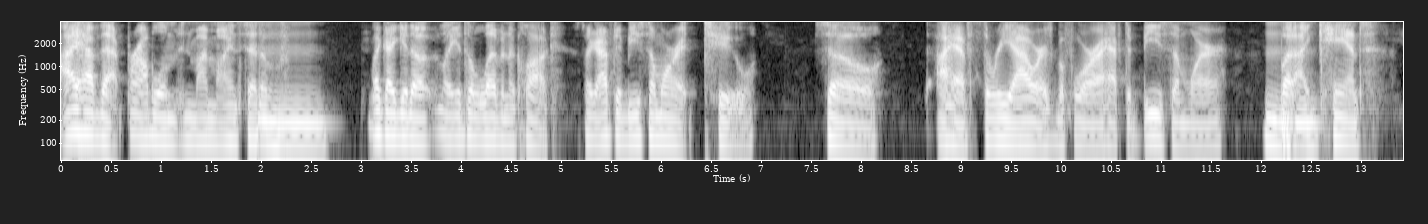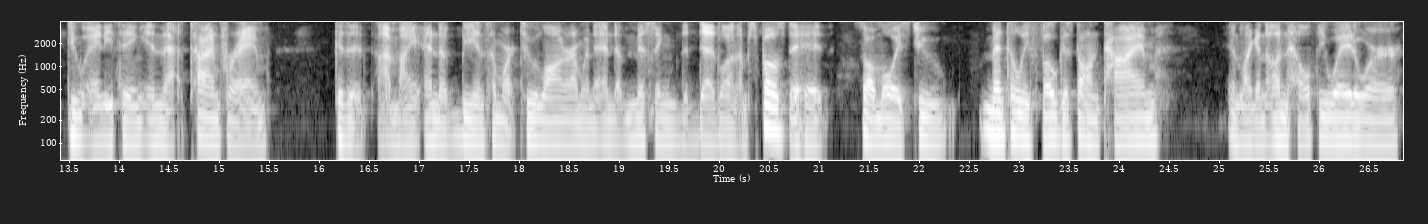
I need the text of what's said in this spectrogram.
I have that problem in my mindset of Mm, like I get up like it's eleven o'clock. It's like I have to be somewhere at two. So I have three hours before I have to be somewhere, but I mhm. can't do anything in that time frame because it I might end up being somewhere too long or I'm gonna end up missing the deadline I'm supposed to hit. So I'm always too mentally focused on time in like an unhealthy way to where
